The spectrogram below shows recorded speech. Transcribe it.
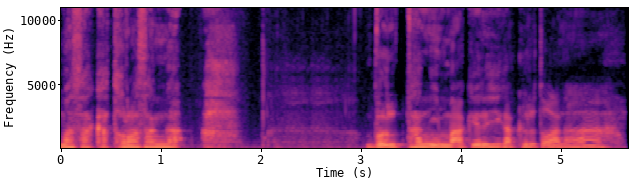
まさか寅さんが分担に負ける日が来るとはな。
